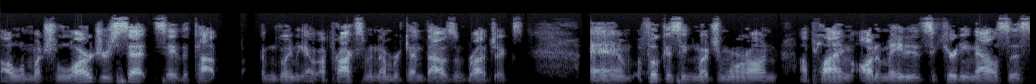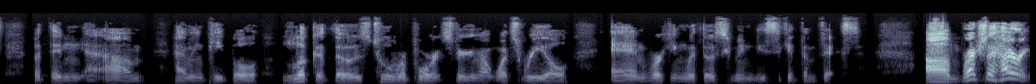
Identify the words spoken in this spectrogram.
a much larger set, say the top, I'm going to approximate number 10,000 projects, and focusing much more on applying automated security analysis, but then um, having people look at those tool reports, figuring out what's real, and working with those communities to get them fixed. Um, we're actually hiring.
